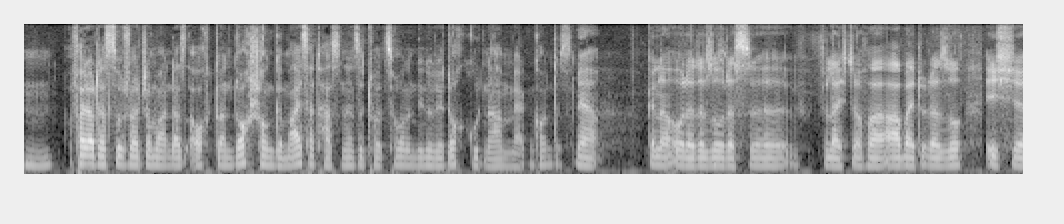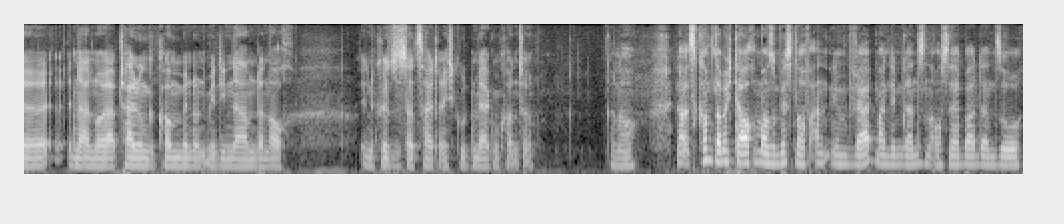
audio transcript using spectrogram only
Mhm. Vielleicht auch, dass du schon mal das auch dann doch schon gemeistert hast, eine Situation, in der du dir doch gut Namen merken konntest. Ja, Genau, oder so, dass äh, vielleicht auf der Arbeit oder so ich äh, in eine neue Abteilung gekommen bin und mir die Namen dann auch in kürzester Zeit recht gut merken konnte. Genau. Ja, es kommt, glaube ich, da auch immer so ein bisschen darauf an, inwieweit man dem Ganzen auch selber dann so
